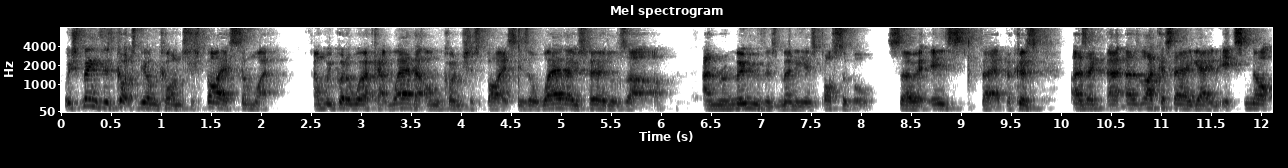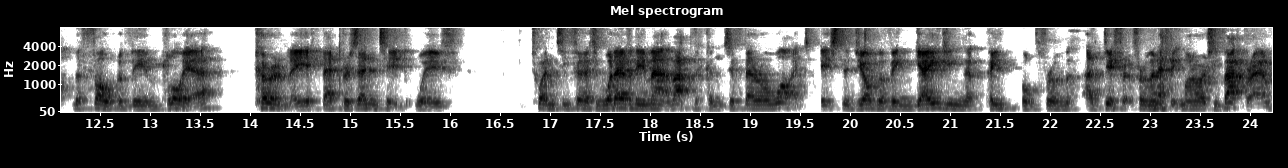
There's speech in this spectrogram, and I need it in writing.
Which means there's got to be unconscious bias somewhere. And we've got to work out where that unconscious bias is or where those hurdles are and remove as many as possible. So it is fair because, as, as like I say again, it's not the fault of the employer currently, if they're presented with 20, 30, whatever the amount of applicants, if they're all white, it's the job of engaging that people from a different, from an ethnic minority background,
